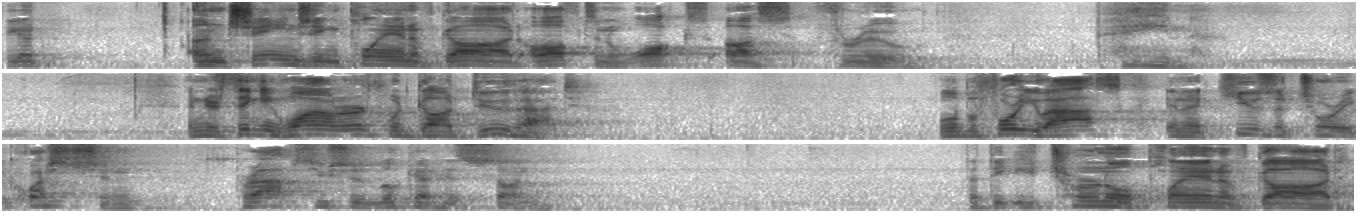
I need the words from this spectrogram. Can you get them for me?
The unchanging plan of God often walks us through pain. And you're thinking, why on earth would God do that? Well, before you ask an accusatory question, perhaps you should look at his son. That the eternal plan of God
